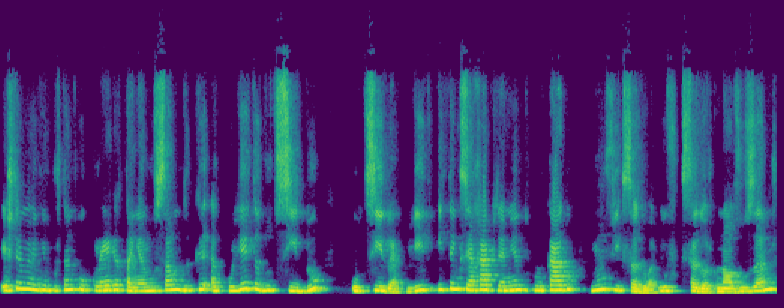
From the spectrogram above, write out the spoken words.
é extremamente importante que o colega tenha a noção de que a colheita do tecido, o tecido é colhido e tem que ser rapidamente colocado num fixador. E o fixador que nós usamos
